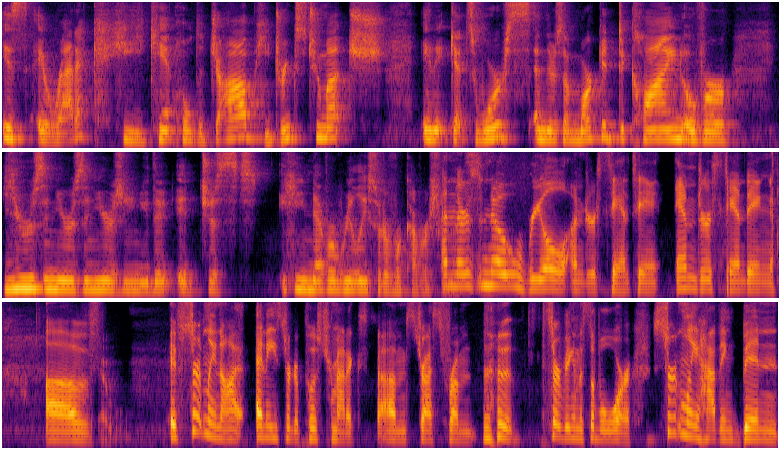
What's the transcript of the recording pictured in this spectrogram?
is erratic. He can't hold a job. He drinks too much, and it gets worse. And there's a marked decline over years and years and years. And you, it just he never really sort of recovers from. And this. there's no real understanding understanding of. No. If certainly not any sort of post-traumatic um, stress from serving in the Civil War, certainly having been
